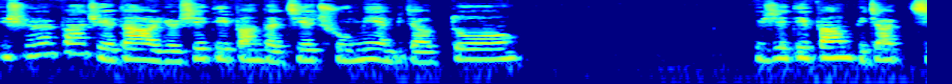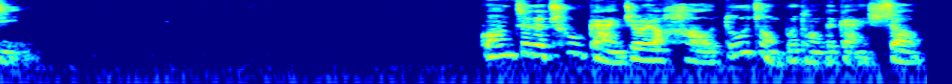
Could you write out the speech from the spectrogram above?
你学会发觉到有些地方的接触面比较多，有些地方比较紧，光这个触感就有好多种不同的感受。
